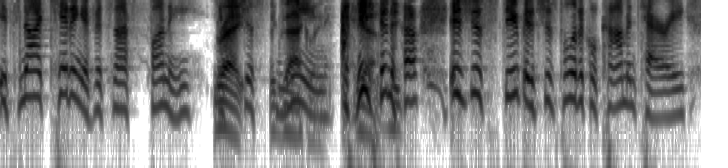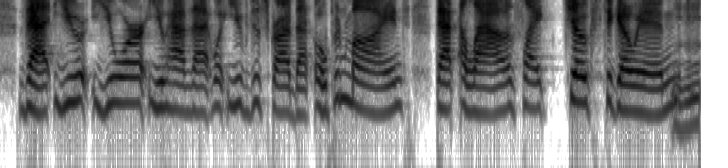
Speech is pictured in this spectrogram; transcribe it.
it's not kidding if it's not funny. It's Right, just exactly. mean. Yeah. you know, it's just stupid. It's just political commentary that you you're you have that what you've described that open mind that allows like jokes to go in Mm-hmm.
